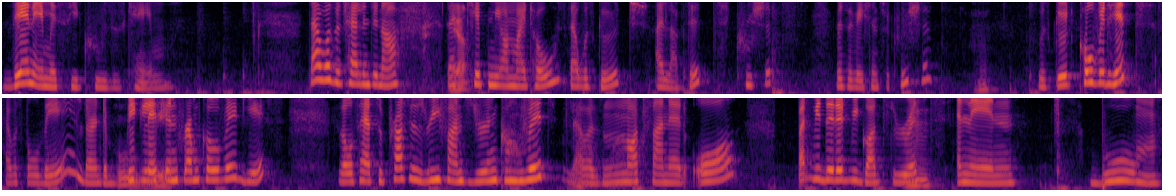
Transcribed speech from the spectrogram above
Then MSC Cruises came. That was a challenge enough. That Yeah. kept me on my toes. That was good. I loved it. Cruise ships, reservations for cruise ships. Mm-hmm. It was good. COVID hit. I was still there. Learned a big Ooh-wee. lesson from COVID. Yes. 'Cause I also had to process refunds during COVID. That Oh, was not fun at all. But we did it. We got through Mm-hmm. it. And then, boom,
